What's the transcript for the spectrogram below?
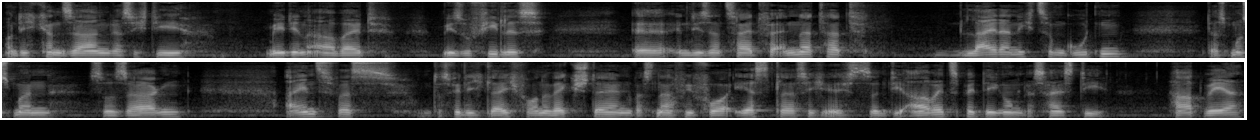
Und ich kann sagen, dass sich die Medienarbeit, wie so vieles, äh, in dieser Zeit verändert hat. Leider nicht zum Guten. Das muss man so sagen. Eins, was, und das will ich gleich vorneweg stellen, was nach wie vor erstklassig ist, sind die Arbeitsbedingungen, das heißt die Hardware,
